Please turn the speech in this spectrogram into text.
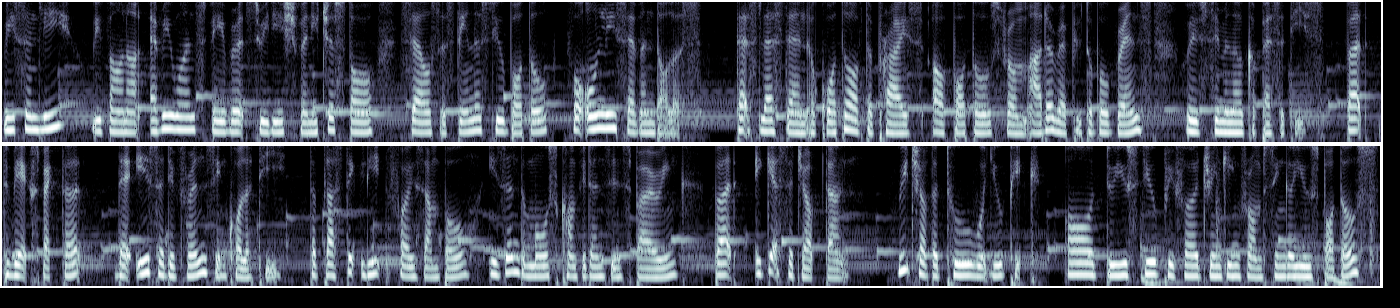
Recently, we found out everyone's favorite Swedish furniture store sells a stainless steel bottle for only $7. That's less than a quarter of the price of bottles from other reputable brands with similar capacities. But to be expected, there is a difference in quality. The plastic lid, for example, isn't the most confidence inspiring, but it gets the job done. Which of the two would you pick? Or do you still prefer drinking from single use bottles?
